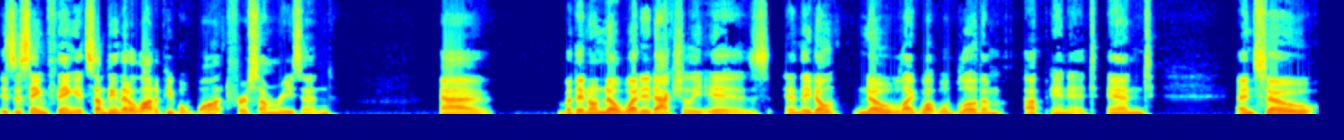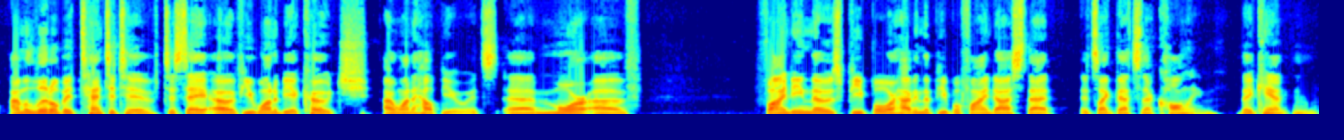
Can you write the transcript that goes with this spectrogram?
it's the same thing. It's something that a lot of people want for some reason. Uh, but they don't know what it actually is and they don't know like what will blow them up in it. And, and so I'm a little bit tentative to say, oh, if you want to be a coach, I want to help you. It's uh, more of finding those people or having the people find us that it's like that's their calling. They can't, mm.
